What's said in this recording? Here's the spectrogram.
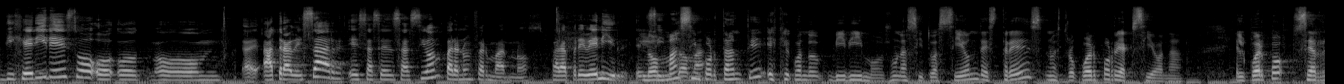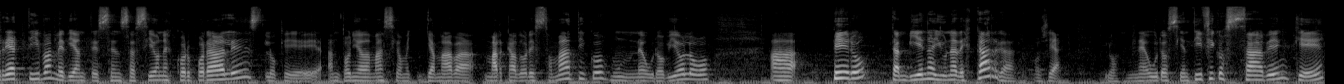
digerir eso o, o- o, a- atravesar esa sensación para no enfermarnos, para prevenir el Lo más importante es que cuando vivimos una situación de estrés, nuestro cuerpo reacciona. El cuerpo se reactiva mediante sensaciones corporales, lo que Antonio Damasio llamaba marcadores somáticos, un neurobiólogo, ah, pero también hay una descarga. O sea, los neurocientíficos saben que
